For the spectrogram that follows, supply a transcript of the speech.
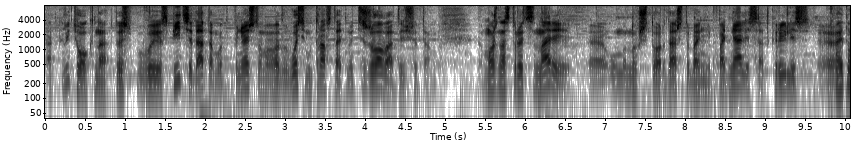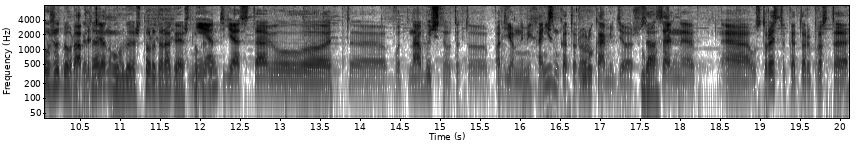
Открыть окна, то есть вы спите, да, там вот понимаете, что в 8 утра встать, ну тяжеловато еще там. Можно настроить сценарий э, умных штор, да, чтобы они поднялись, открылись. э, А это уже дорого, да? определенному- Умная штора дорогая штука, Нет, да? я ставил э, это, вот на обычный вот этот подъемный механизм, который руками делаешь. Да. Специальное э, устройство, которое просто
